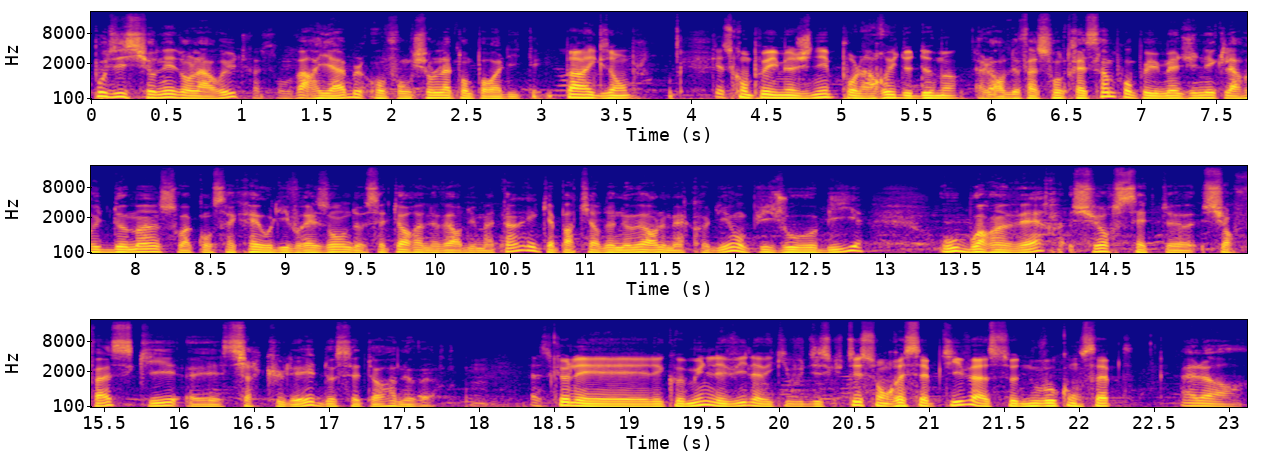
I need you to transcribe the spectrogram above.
positionner dans la rue de façon variable en fonction de la temporalité. Par exemple, qu'est-ce qu'on peut imaginer pour la rue de demain? Alors de façon très simple, on peut imaginer que la rue de demain soit consacrée aux livraisons de 7h à 9h du matin et qu'à partir de 9h le mercredi, on puisse jouer aux billes ou boire un verre sur cette surface qui est circulée de 7h à 9h. Est-ce que les, les communes, les villes avec qui vous discutez sont réceptives à ce nouveau concept? Alors,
